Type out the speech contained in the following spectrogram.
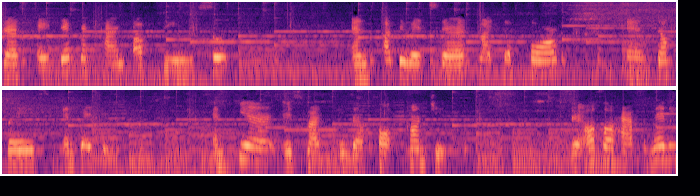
There's a different kind of the soup and condiments there like the pork and dumplings and veggies. And here it's like in the pork country. They also have many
